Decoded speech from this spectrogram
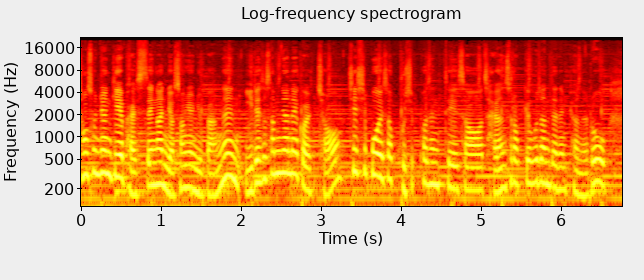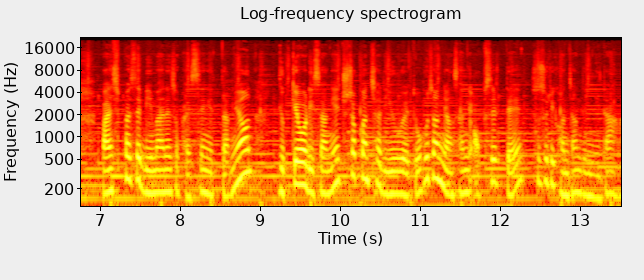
청소년기에 발생한 여성형 유방은 1에서 3년에 걸쳐 75에서 90%에서 자연스럽게 호전되는 편으로 만 18세 미만에서 발생했다면 6개월 이상의 추적 관찰 이후에도 호전 양상이 없을 때 수술이 권장됩니다.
